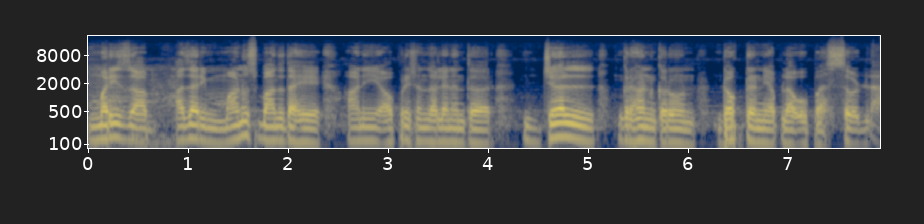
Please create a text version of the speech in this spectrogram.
मरीज आजारी माणूस बांधत आहे. आणि ऑपरेशन झाल्यानंतर जल ग्रहण करून डॉक्टरने आपला उपास सोडला.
